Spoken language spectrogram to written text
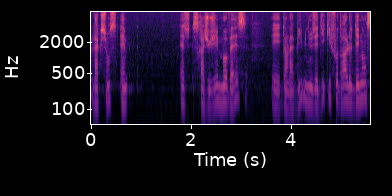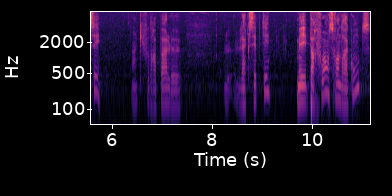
l'action sera jugée mauvaise, et dans la Bible, il nous est dit qu'il faudra le dénoncer, hein, qu'il ne faudra pas l'accepter. Mais parfois, on se rendra compte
